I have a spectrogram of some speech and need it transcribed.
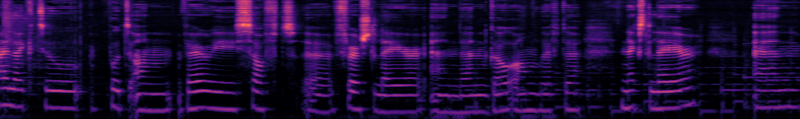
I like to put on very soft uh, first layer and then go on with the next layer and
